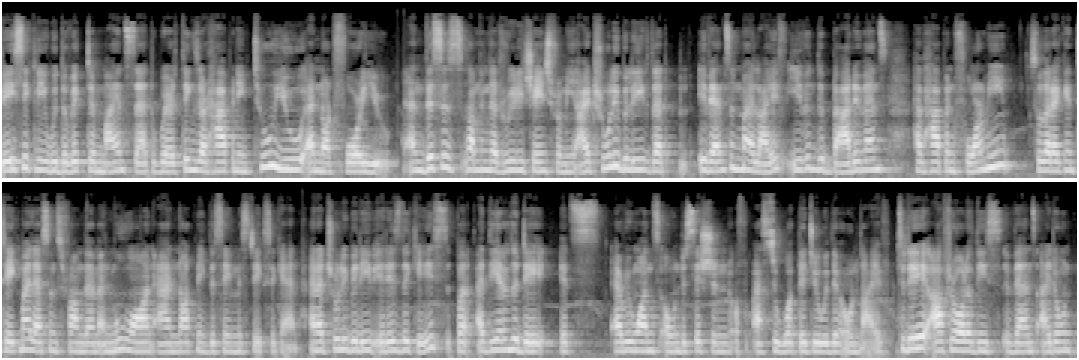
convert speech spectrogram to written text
basically with the victim mindset where things are happening to you and not for you. And this is something that really changed for me. I truly believe that events in my life, even the bad events, have happened for me so that I can take my lessons from them and move on and not make the same mistakes again. And I truly believe it is the case, but at the end of the day, it's everyone's own decision of, as to what they do with their own life. Today, after all of these events, I don't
